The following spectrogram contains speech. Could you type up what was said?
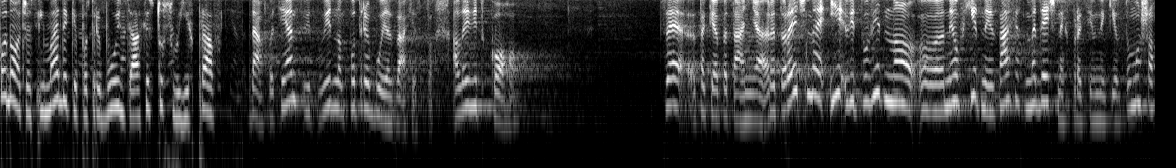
Водночас і медики потребують захисту своїх прав. Да, пацієнт відповідно потребує захисту, але від кого? Це таке питання риторичне і відповідно е, необхідний захист медичних працівників, тому що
